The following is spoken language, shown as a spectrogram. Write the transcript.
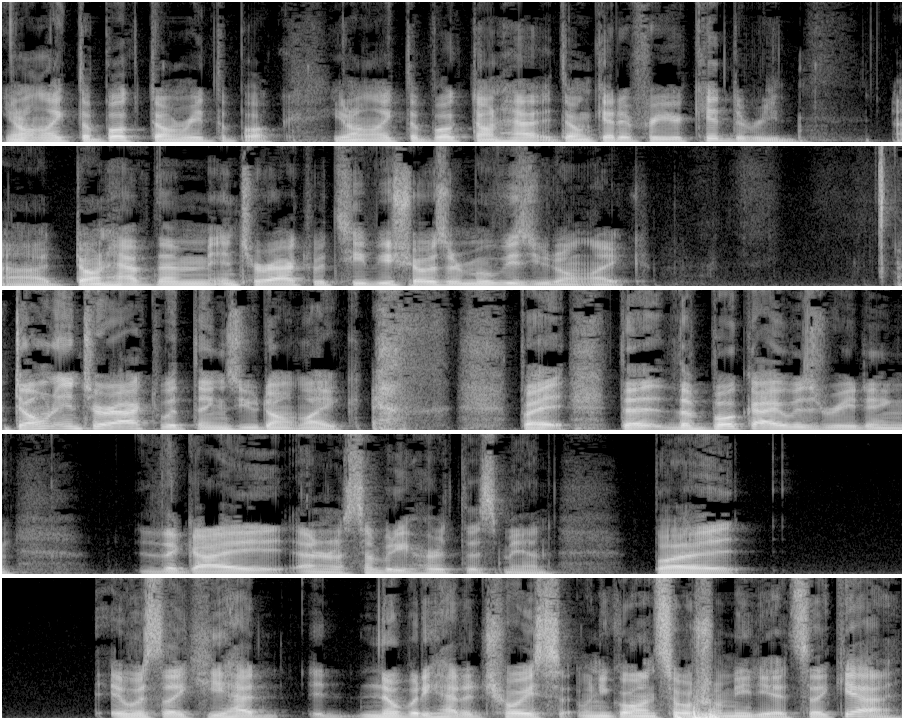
You don't like the book, don't read the book. You don't like the book, don't have don't get it for your kid to read. Uh, don't have them interact with TV shows or movies you don't like don't interact with things you don't like. but the the book I was reading, the guy, I don't know, somebody hurt this man, but it was like he had nobody had a choice when you go on social media. It's like, yeah,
